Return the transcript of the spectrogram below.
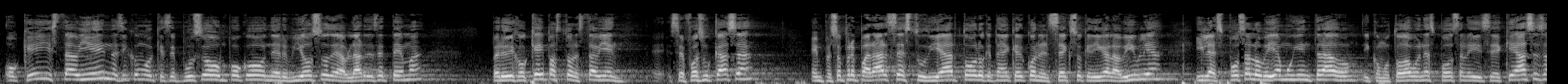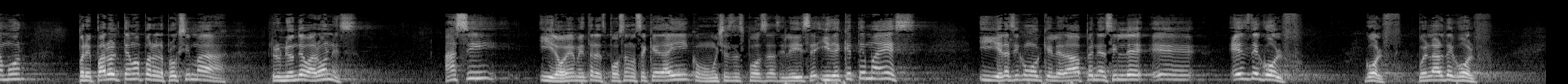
ok, está bien, así como que se puso un poco nervioso de hablar de ese tema, pero dijo, ok, pastor, está bien. Eh, se fue a su casa, empezó a prepararse a estudiar todo lo que tenga que ver con el sexo que diga la Biblia, y la esposa lo veía muy entrado, y como toda buena esposa le dice, ¿qué haces, amor? Preparo el tema para la próxima reunión de varones. Ah, sí, y obviamente la esposa no se queda ahí, como muchas esposas, y le dice, ¿y de qué tema es? Y él así como que le daba pena decirle, eh, es de golf, golf, voy a hablar de golf.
